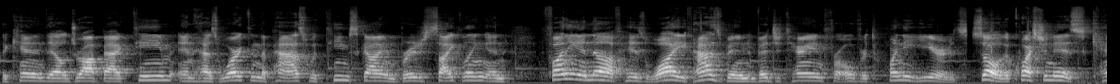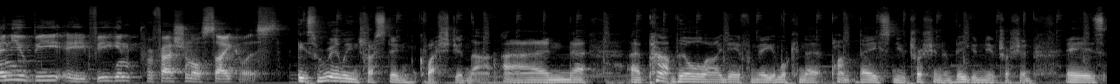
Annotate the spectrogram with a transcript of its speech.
the Cannondale Drapac team and has worked in the past with Team Sky and British Cycling and Funny enough, his wife has been vegetarian for over 20 years. So the question is, can you be a vegan professional cyclist? It's a really interesting question that. And uh, uh, part of the whole idea for me looking at plant-based nutrition and vegan nutrition is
